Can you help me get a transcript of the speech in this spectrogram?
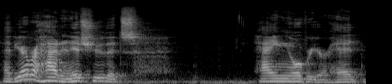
Have you ever had an issue that's hanging over your head?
